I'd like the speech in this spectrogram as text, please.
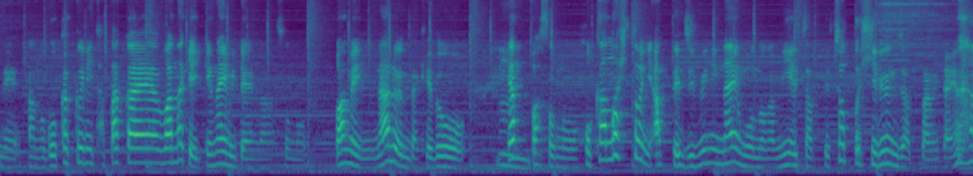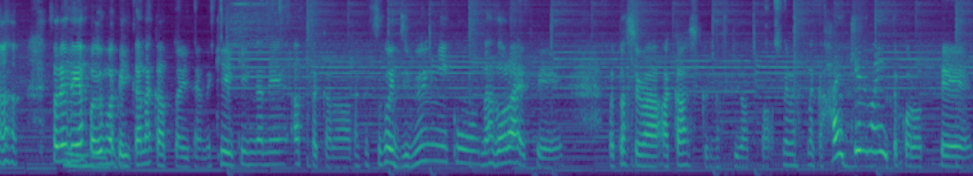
ね、あの互角に戦わなきゃいけないみたいなその場面になるんだけどやっぱその他の人に会って自分にないものが見えちゃってちょっとひるんじゃったみたいな。それでやっぱうまくいかなかったみたいな経験がねあったからなんかすごい自分にこうなぞらえて私は赤橋くんが好きだった。でもなんか背景のいいところって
